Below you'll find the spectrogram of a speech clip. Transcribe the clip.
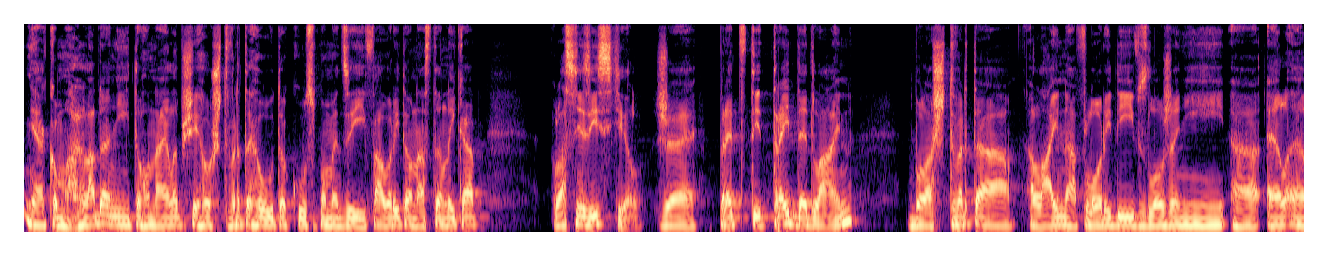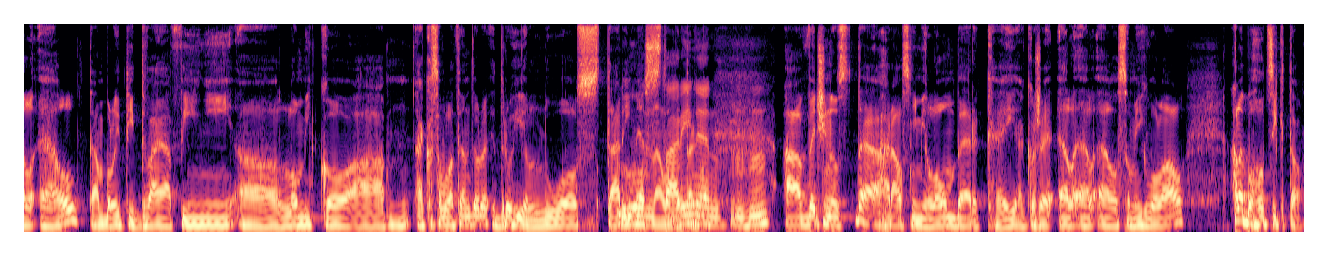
nejakom hľadaní toho najlepšieho štvrtého útoku spomedzi favoritov na Stanley Cup vlastne zistil, že pred trade deadline bola štvrtá lajna Floridy v zložení LLL. Eh, Tam boli tí dvaja Fíni, eh, Lomiko a ako sa volá ten druhý? Luo Starinen. Luo Starinen. Uh-huh. A väčšinou eh, hral s nimi Lomberg, hej, akože LLL som ich volal. Alebo hoci kto.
